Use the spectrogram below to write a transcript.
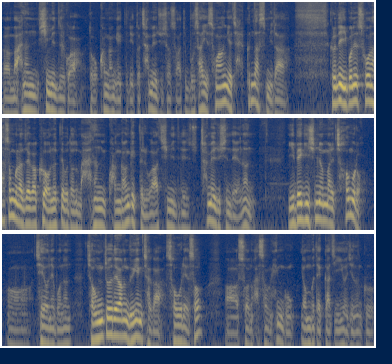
어, 많은 시민들과 또 관광객들이 또 참여해 주셔서 아주 무사히 성황리에 잘 끝났습니다. 그런데 이번에 수원 화성문화제가 그 어느 때보다도 많은 관광객들과 시민들이 참여해 주신 데에는 220년 만에 처음으로 어, 재현해 보는 정조대왕 능행차가 서울에서 어, 수원 화성 행궁 연무대까지 이어지는 그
